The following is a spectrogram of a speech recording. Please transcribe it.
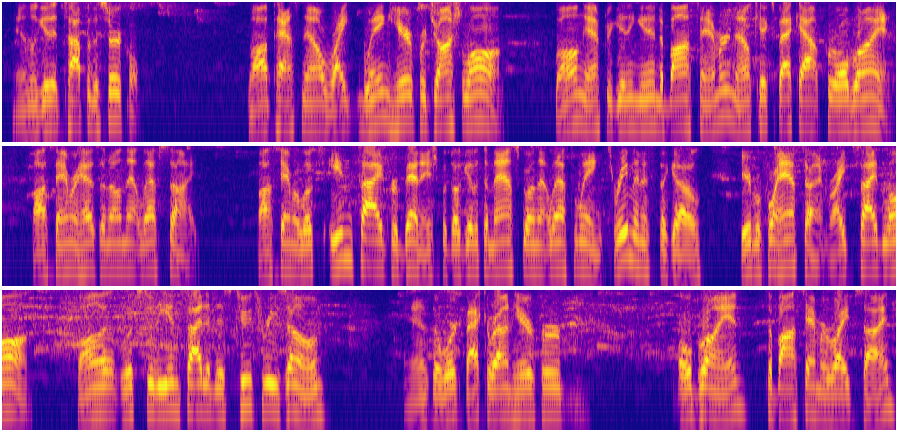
And they'll get it top of the circle. Lob pass now right wing here for Josh Long. Long, after getting it into Bosshammer, now kicks back out for O'Brien. Bosshammer has it on that left side. Bosshammer looks inside for Benish, but they'll give it to Masker on that left wing. Three minutes to go here before halftime. Right side Long. Long looks to the inside of this 2 3 zone. And as they work back around here for O'Brien to Bosshammer right side.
